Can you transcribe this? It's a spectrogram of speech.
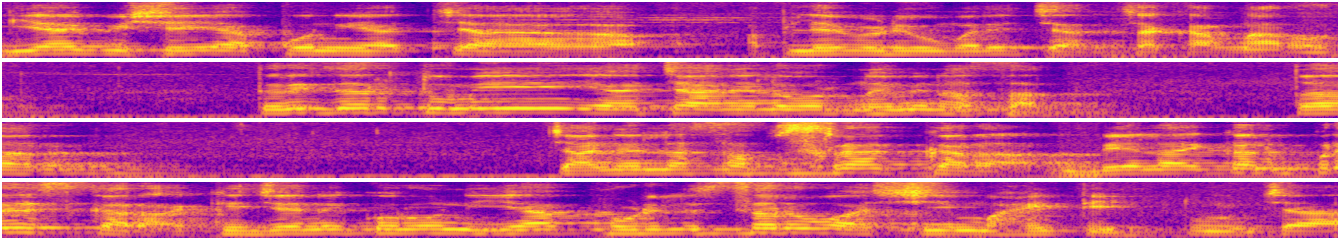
याविषयी आपण या आपल्या व्हिडिओमध्ये चर्चा करणार आहोत. तरी जर तुम्ही या चॅनेलवर नवीन असाल तर चॅनेलला सबस्क्राईब करा बेल आयकॉन प्रेस करा की जेणेकरून या पुढील सर्व अशी माहिती तुमच्या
